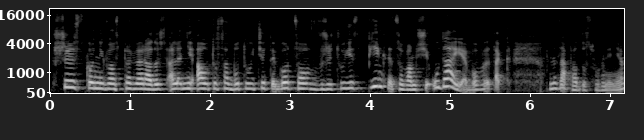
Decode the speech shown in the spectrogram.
Wszystko niech Wam sprawia radość, ale nie autosabotujcie tego, co w życiu jest piękne, co Wam się udaje, bo Wy tak na zapad dosłownie, nie?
